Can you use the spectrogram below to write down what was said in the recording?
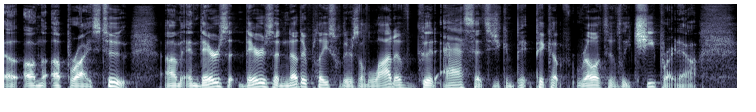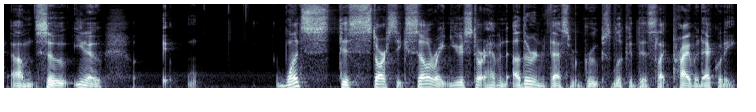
uh, on the uprise too, um, and there's there's another place where there's a lot of good assets that you can p- pick up relatively cheap right now. Um, so you know once this starts to accelerate, to start having other investment groups look at this, like private equity,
